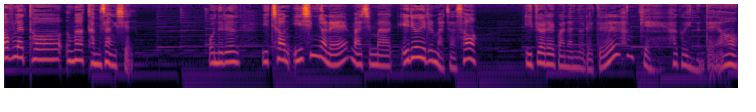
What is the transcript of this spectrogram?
러브레터 음악 감상실. 오늘은 2020년의 마지막 일요일을 맞아서 이별에 관한 노래들 함께 하고 있는데요.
